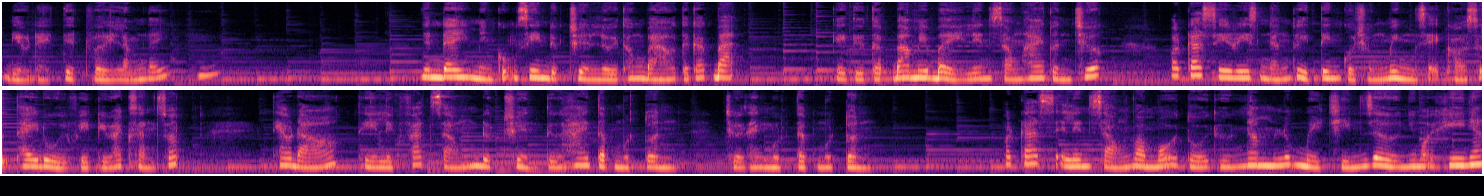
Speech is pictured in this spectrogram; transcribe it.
điều đấy tuyệt vời lắm đấy. Nhân đây mình cũng xin được chuyển lời thông báo tới các bạn. Kể từ tập 37 lên sóng 2 tuần trước Podcast series Nắng Thủy Tinh của chúng mình sẽ có sự thay đổi về kế hoạch sản xuất. Theo đó thì lịch phát sóng được chuyển từ 2 tập một tuần trở thành một tập một tuần. Podcast sẽ lên sóng vào mỗi tối thứ năm lúc 19 giờ như mọi khi nhé.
